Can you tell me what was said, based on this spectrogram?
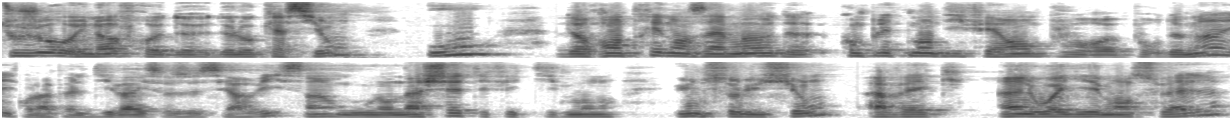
toujours une offre de, de location ou de rentrer dans un mode complètement différent pour, pour demain, qu'on appelle Device as a Service, hein, où l'on achète effectivement une solution avec un loyer mensuel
